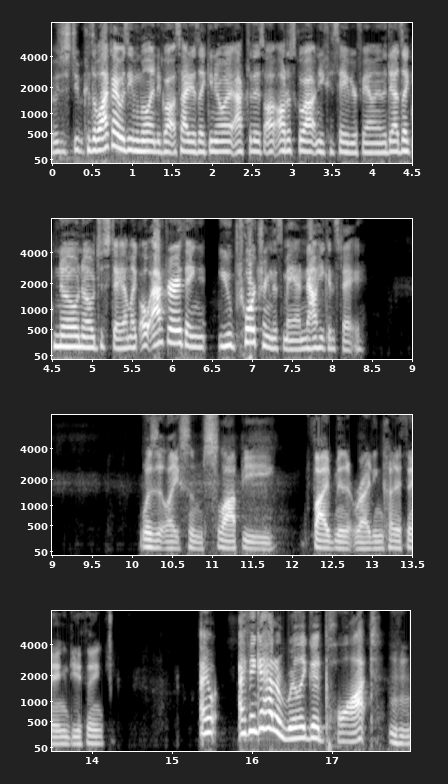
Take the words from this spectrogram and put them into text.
It was just stupid because the black guy was even willing to go outside. He's like, you know what, after this, I'll, I'll just go out and you can save your family. And the dad's like, no, no, just stay. I'm like, oh, after everything, you torturing this man, now he can stay. Was it like some sloppy five minute writing kind of thing? Do you think? I, I think it had a really good plot. Mm-hmm.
